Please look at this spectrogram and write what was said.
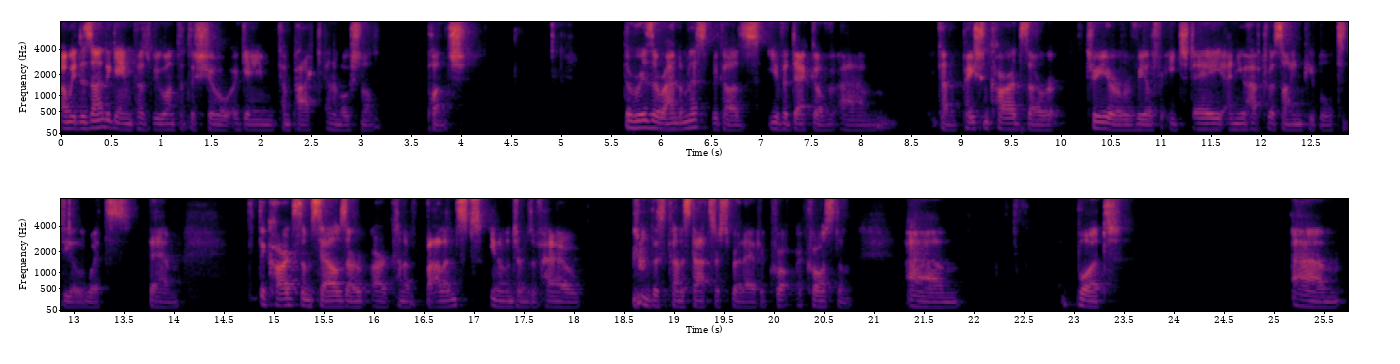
and we designed the game because we wanted to show a game can pack an emotional punch there is a randomness because you have a deck of um, kind of patient cards that are three are revealed for each day, and you have to assign people to deal with them. The cards themselves are are kind of balanced, you know, in terms of how this kind of stats are spread out acro- across them. Um, but um,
